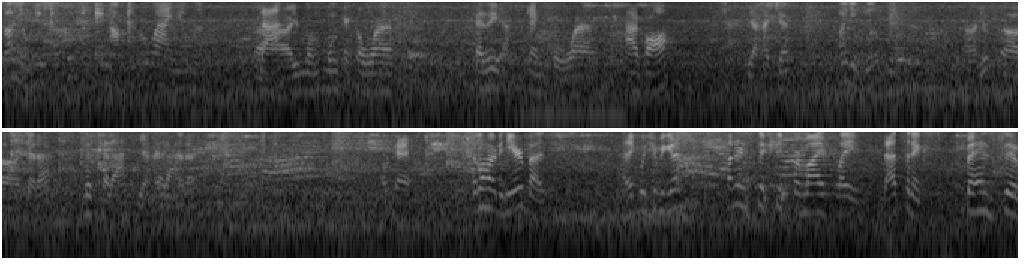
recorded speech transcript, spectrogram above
có dùng thêm căn cút căn cây ngọt căn cú qua nhưng mà Dạ. À, muốn, muốn cacao hoa, Cái gì ạ? cacao hoa. À có. Dạ hai chết. có dùng nước gì À, nước ờ, trà đá. Nước trà đá. Hai ly trà đá. Okay. A little hard to hear, but I think we should be good. 160 for my plate. That's an expensive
